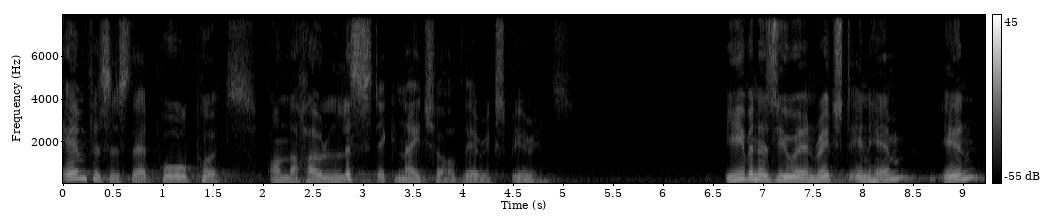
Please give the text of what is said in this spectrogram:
emphasis that Paul puts on the holistic nature of their experience. Even as you were enriched in him, in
